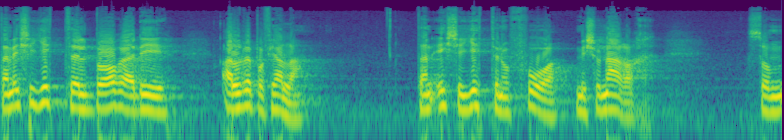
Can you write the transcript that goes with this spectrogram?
Den er ikke gitt til bare de elleve på fjellet. Den er ikke gitt til noen få misjonærer som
